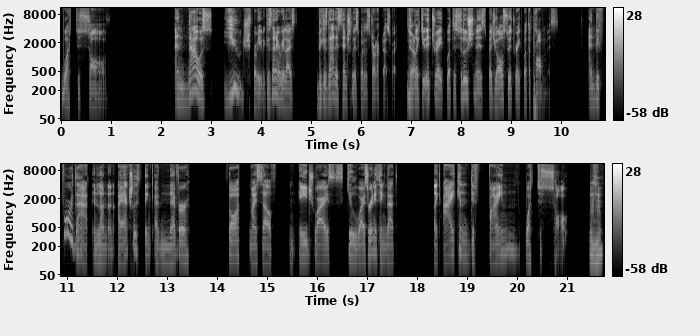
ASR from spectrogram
what to solve. And that was huge for me because then I realized because that essentially is what a startup does, right? Yeah. Like you iterate what the solution is, but you also iterate what the problem is. And before that, in London, I actually think I've never thought myself age wise, skill wise, or anything that like I can define what to solve. Mhm.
